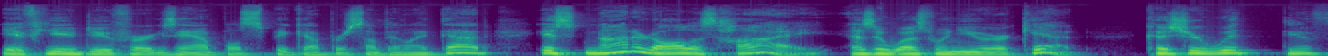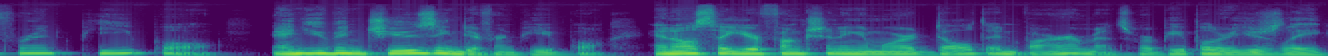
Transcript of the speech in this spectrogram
if you do, for example, speak up or something like that, is not at all as high as it was when you were a kid because you're with different people and you've been choosing different people. And also, you're functioning in more adult environments where people are usually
